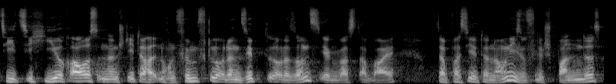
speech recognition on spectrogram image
zieht sich hier raus und dann steht da halt noch ein Fünftel oder ein Siebtel oder sonst irgendwas dabei. Da passiert dann auch nicht so viel Spannendes.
